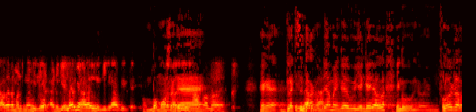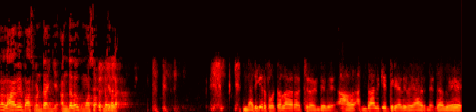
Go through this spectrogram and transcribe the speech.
சாதாரண மனுஷனாவே இல்லையாடா? நீங்க எல்லாருமே ஆளாவது செஞ்சீங்களா அப்படின்ட்டு ரொம்ப மோசங்க. ஆமாமா. ஏங்க பிளக்ஸ் தாங்க முடியாம எங்க எங்க ஏரியால எங்க எங்க புளோரிடா எல்லாம் லாவே பாஸ் பண்ணிட்டாங்க. அந்த அளவுக்கு மோசம். இங்க எல்லாம் நடிகர் போட்டோ எல்லாம் வேற வச்சிட வேண்டியது. அந்த ஆளுக்கே தெரியாது இவன் யாருன்னு. அதாவது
